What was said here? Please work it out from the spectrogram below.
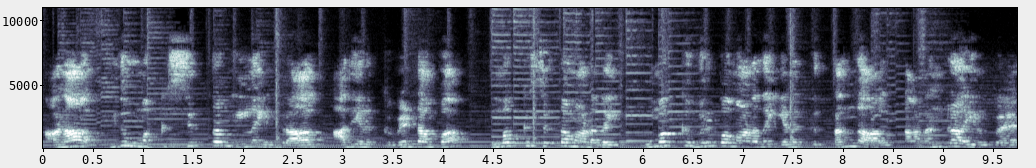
ஆனால் இது உமக்கு சித்தம் இல்லை என்றால் அது எனக்கு வேண்டாம்பா? உமக்கு சித்தமானதை உமக்கு விருப்பமானதை எனக்கு தந்தால் நான் நன்றா இருப்பேன்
